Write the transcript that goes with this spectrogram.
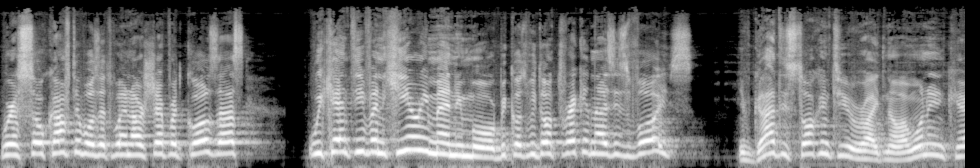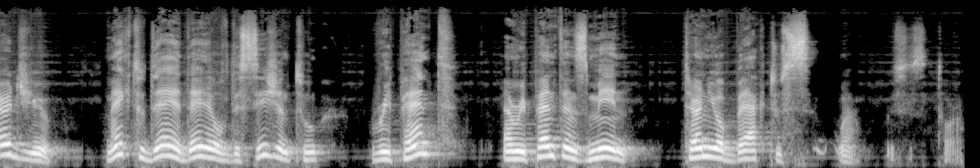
We're so comfortable that when our shepherd calls us, we can't even hear him anymore because we don't recognize his voice. If God is talking to you right now, I want to encourage you. Make today a day of decision to repent. And repentance means turn your back to, well, this is Torah.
